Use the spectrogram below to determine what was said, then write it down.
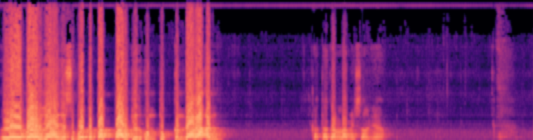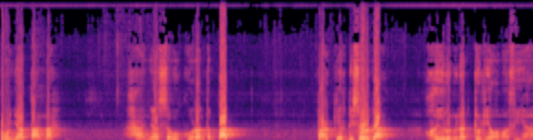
lebarnya hanya sebuah tempat parkir untuk kendaraan, katakanlah misalnya, punya tanah hanya seukuran tempat parkir di surga khairun minad dunia wa ma fiha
